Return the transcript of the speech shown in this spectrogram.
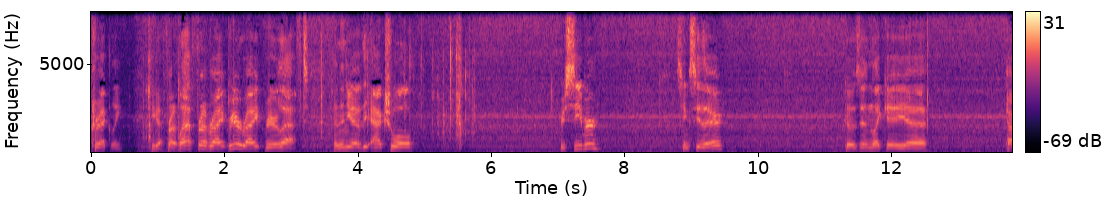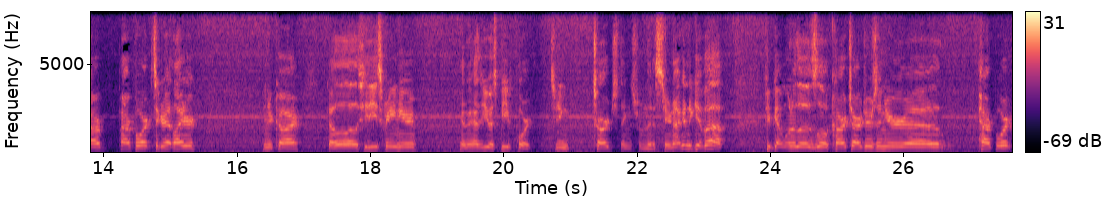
correctly. You got front left, front right, rear right, rear left. And then you have the actual receiver. So you can see there, goes in like a uh, power power port cigarette lighter in your car. Got a little LCD screen here, and it has a USB port, so you can charge things from this. So you're not going to give up if you've got one of those little car chargers in your uh, power port.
